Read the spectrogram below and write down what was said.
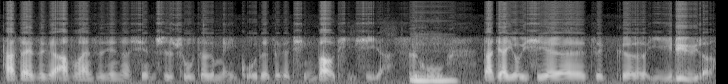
他在这个阿富汗事件上显示出这个美国的这个情报体系啊，似乎大家有一些这个疑虑了。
